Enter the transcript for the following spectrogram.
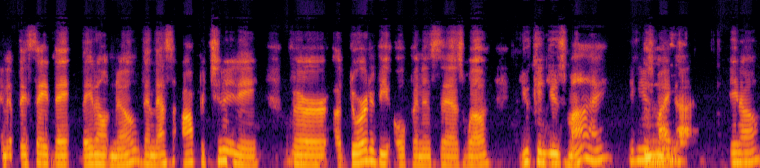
And if they say they they don't know, then that's an opportunity for a door to be open and says, well, you can use mine. You can use my. God. You know,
